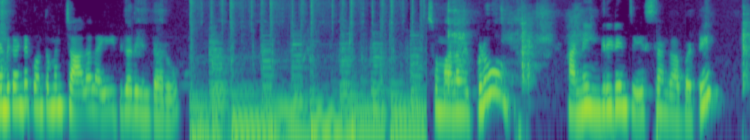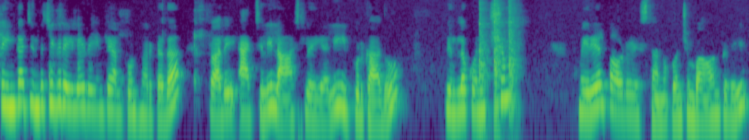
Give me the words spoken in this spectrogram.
ఎందుకంటే కొంతమంది చాలా లైట్గా తింటారు. సో మనం ఇప్పుడు అన్ని ఇంగ్రీడియంట్స్ వేస్తాం కాబట్టి సో ఇంకా చింత చిగురు వేయలేదు ఏంటి అనుకుంటున్నారు కదా? సో అది యాక్చువల్లీ లాస్ట్లో వేయాలి. ఇప్పుడు కాదు. ఇందులో కొంచెం మిరియల్ పౌడర్ వేస్తాను. కొంచెం బాగుంటుంది.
